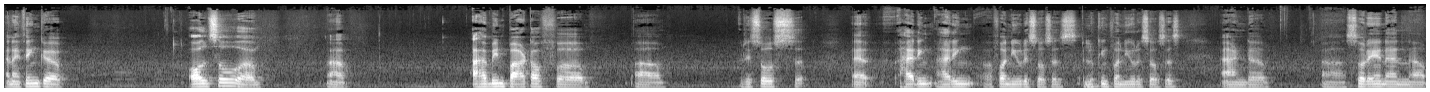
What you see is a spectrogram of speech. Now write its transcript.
And I think uh, also uh, uh, I have been part of uh, resource hiring hiring for new resources, mm-hmm. looking for new resources, and uh, Soren and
